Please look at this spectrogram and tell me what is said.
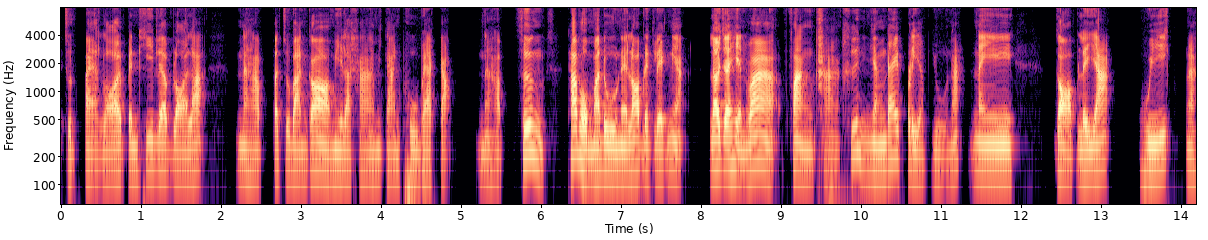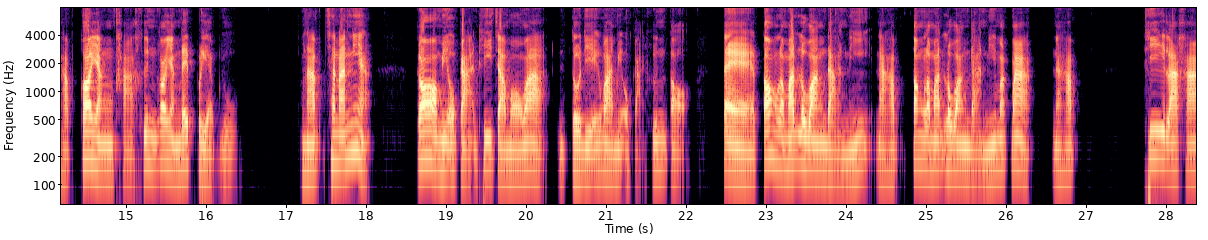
97.800 เป็นที่เรียบร้อยละนะครับ ปัจจุบันก็มีราคามีการ pull back กลับนะครับ ซึ่งถ้าผมมาดูในรอบเล็ก ๆ เนี่ย เราจะเห็นว่าฝั่งขาขึ้นยังได้เปรียบอยู่นะ ในกรอบระยะวีคนะครับ ก็ยังขาขึ้นก็ยังได้เปรียบอยู่นะครับ ฉะนั้นเนี่ย ก็มีโอกาสที่จะมองว่าตัว DXY มีโอกาสขึ้นต่อ แต่ต้องระมัดระวังด่านนี้นะครับ ต้องระมัดระวังด่านนี้มาก ๆนะครับ ที่ราคา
